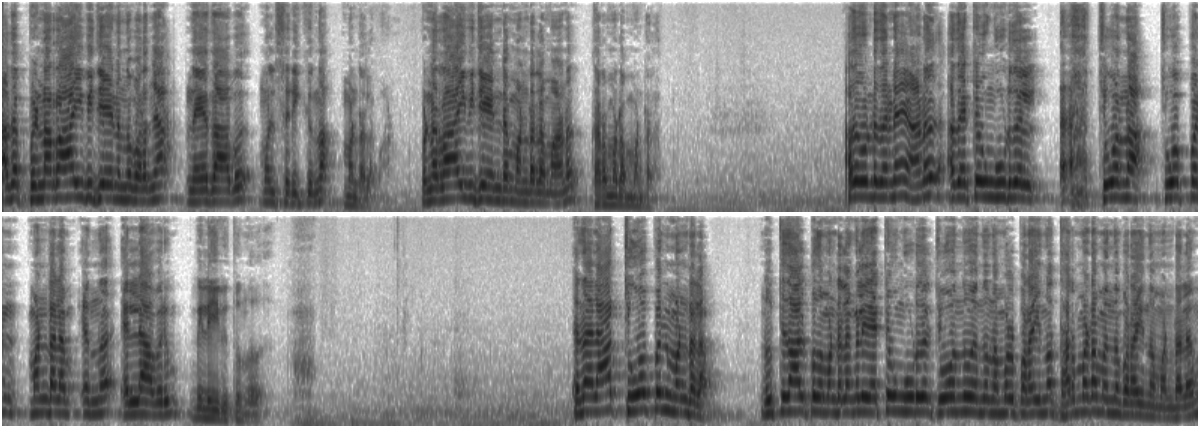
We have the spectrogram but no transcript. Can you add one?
അത് പിണറായി വിജയൻ എന്ന് പറഞ്ഞ നേതാവ് മത്സരിക്കുന്ന മണ്ഡലമാണ്. പിണറായി വിജയന്റെ മണ്ഡലമാണ് ധർമ്മടം മണ്ഡലം. അതുകൊണ്ട് തന്നെയാണ് അത് ഏറ്റവും കൂടുതൽ ചുവന്ന ചുവപ്പൻ മണ്ഡലം എന്ന് എല്ലാവരും വിലയിരുത്തുന്നത്. എന്നാൽ ആ ചുവപ്പൻ മണ്ഡലം നൂറ്റി നാൽപ്പത് മണ്ഡലങ്ങളിൽ ഏറ്റവും കൂടുതൽ ചുവന്നു എന്ന് നമ്മൾ പറയുന്ന ധർമ്മടം എന്ന് പറയുന്ന മണ്ഡലം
